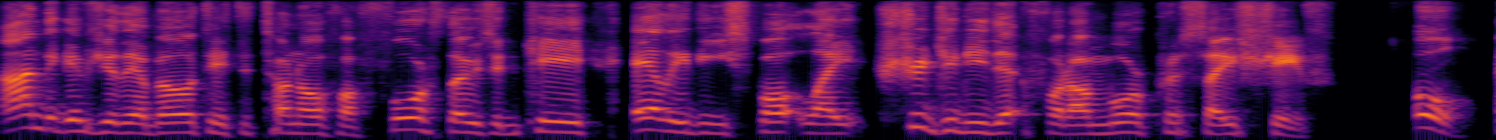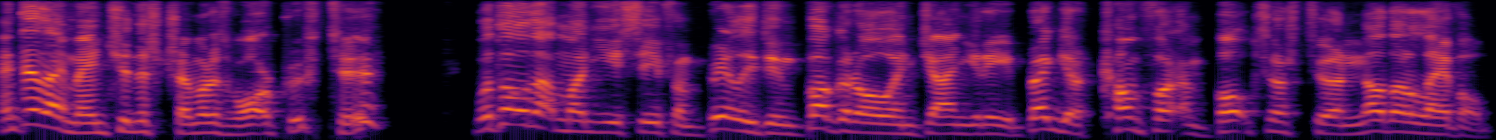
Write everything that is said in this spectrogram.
And it gives you the ability to turn off a 4000K LED spotlight should you need it for a more precise shave. Oh, and did I mention this trimmer is waterproof too? With all that money you save from barely doing bugger all in January, bring your comfort and boxers to another level.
